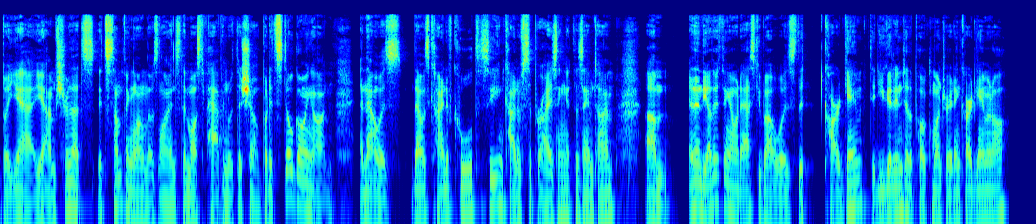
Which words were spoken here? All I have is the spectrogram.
But yeah, yeah, I'm sure that's it's something along those lines that must have happened with the show. But it's still going on, and that was that was kind of cool to see and kind of surprising at the same time. Um, and then the other thing I would ask you about was the card game. Did you get into the Pokemon trading card game at all?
